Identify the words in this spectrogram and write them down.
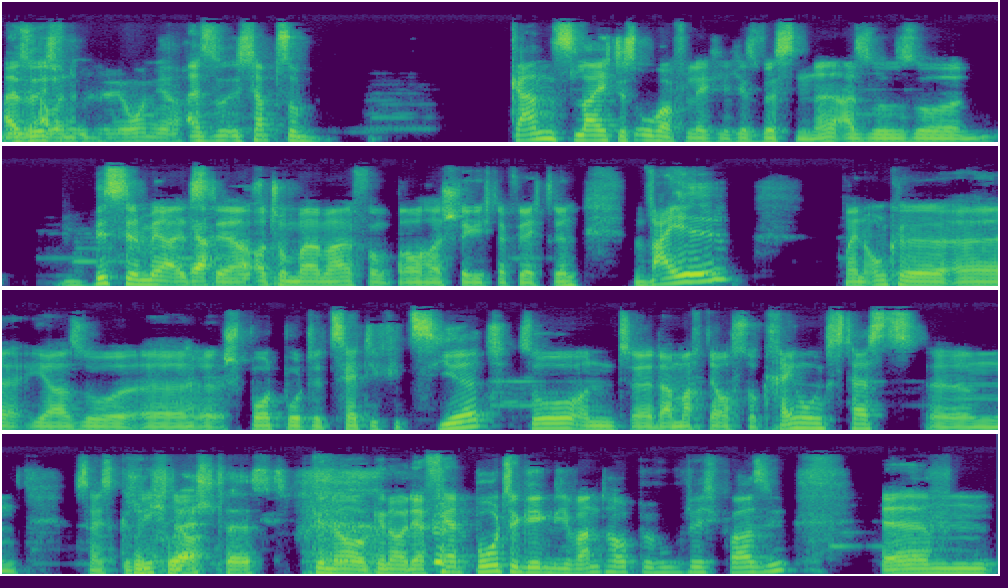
also ich- Million, ja. also ich habe so ganz leichtes oberflächliches Wissen, ne? Also so ein bisschen mehr als Ja, der. Otto Normalverbraucher stecke ich da vielleicht drin, weil mein Onkel äh, ja so äh, Sportboote zertifiziert so und äh, da macht er auch so Krängungstests, ähm, das heißt Gewichte. Crash-Test. Genau, genau. Der fährt Boote gegen die Wand hauptberuflich quasi. Ähm,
